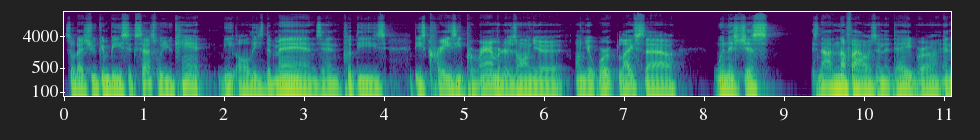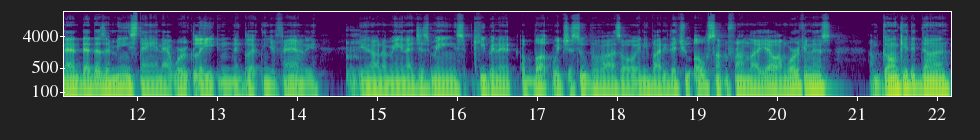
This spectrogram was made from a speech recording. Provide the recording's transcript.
so that you can be successful. You can't meet all these demands and put these these crazy parameters on your on your work lifestyle when it's just it's not enough hours in a day, bro. And that that doesn't mean staying at work late and neglecting your family. You know what I mean? That just means keeping it a buck with your supervisor or anybody that you owe something from. Like, yo, I'm working this. I'm gonna get it done.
